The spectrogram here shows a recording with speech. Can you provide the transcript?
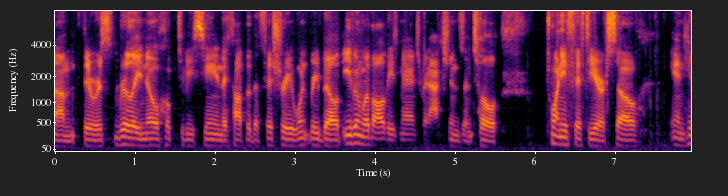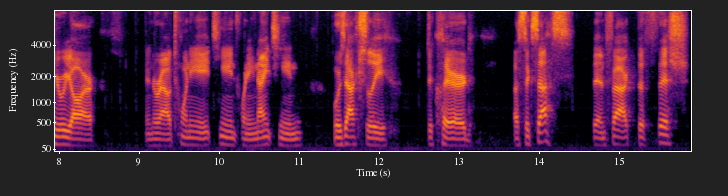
Um, there was really no hope to be seen. They thought that the fishery wouldn't rebuild, even with all these management actions, until 2050 or so. And here we are in around 2018, 2019, was actually declared a success. In fact, the fish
